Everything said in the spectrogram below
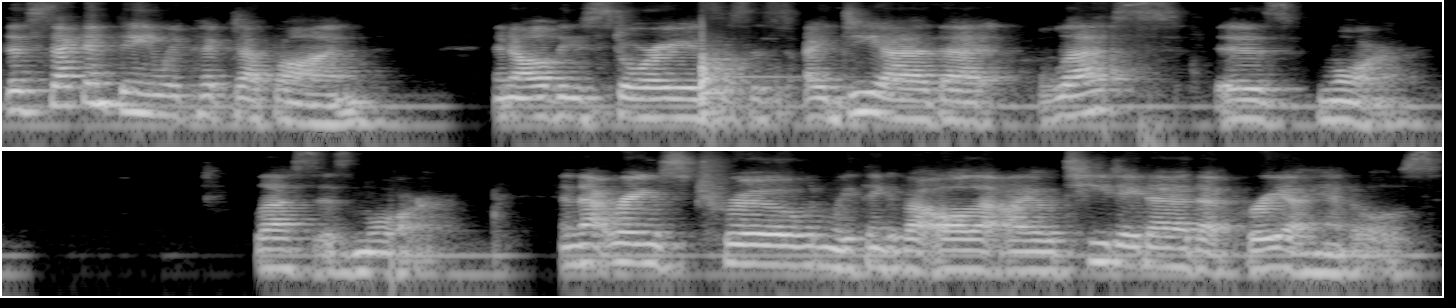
The second thing we picked up on in all these stories is this idea that less is more less is more. And that rings true when we think about all that IoT data that Priya handles.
